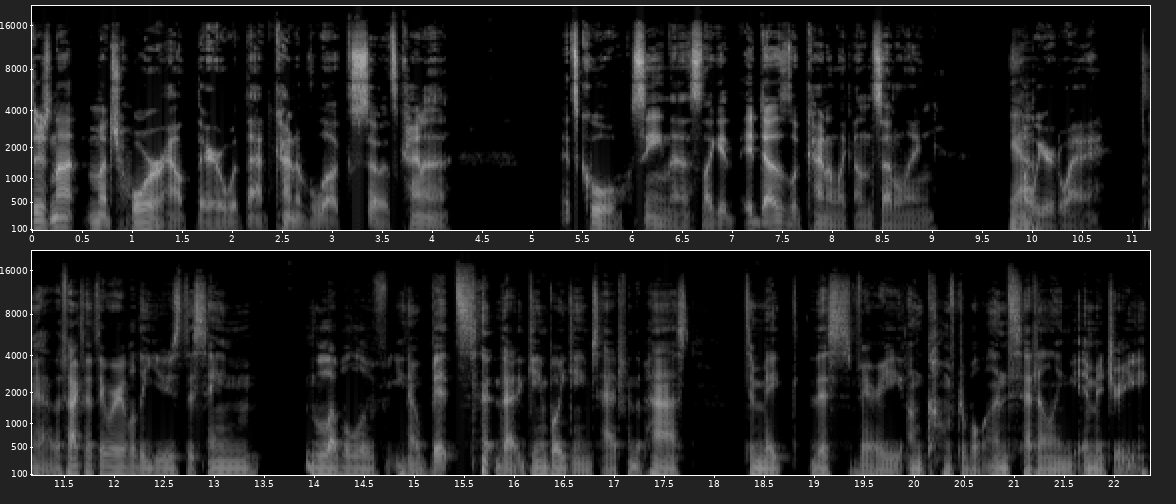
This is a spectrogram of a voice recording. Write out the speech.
There's not much horror out there with that kind of look, so it's kind of it's cool seeing this. Like it, it does look kind of like unsettling, yeah, in a weird way. Yeah, the fact that they were able to use the same level of you know bits that Game Boy games had from the past to make this very uncomfortable, unsettling imagery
